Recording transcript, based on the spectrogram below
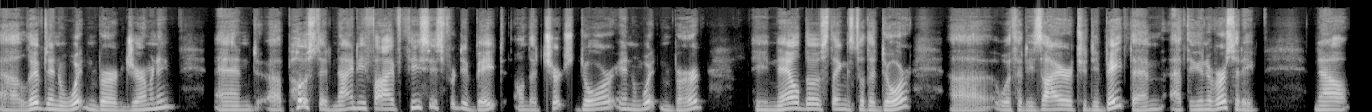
uh, lived in Wittenberg, Germany, and uh, posted 95 theses for debate on the church door in Wittenberg. He nailed those things to the door uh, with a desire to debate them at the university. Now,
